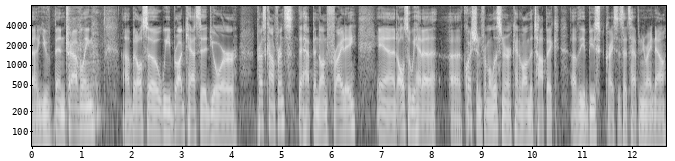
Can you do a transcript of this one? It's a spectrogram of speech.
Uh, you've been traveling, uh, but also we broadcasted your press conference that happened on Friday. And also, we had a, a, question from a listener kind of on the topic of the abuse crisis that's happening right now.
